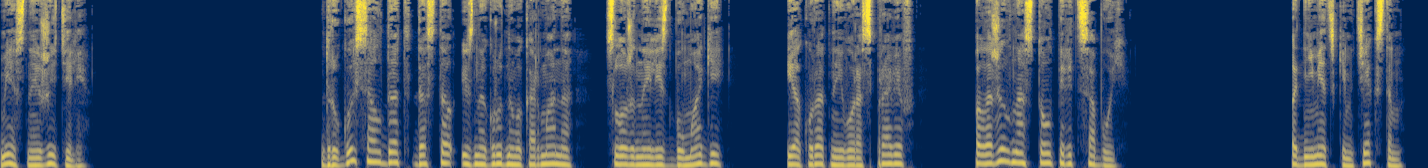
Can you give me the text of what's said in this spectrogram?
Местные жители. Другой солдат достал из нагрудного кармана сложенный лист бумаги и, аккуратно его расправив, положил на стол перед собой. Под немецким текстом,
